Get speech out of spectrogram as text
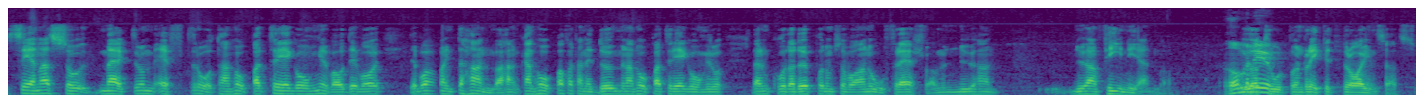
senast så märkte de efteråt, han hoppade tre gånger va? och det var, det var inte han. Va? Han kan hoppa för att han är dum, men han hoppade tre gånger och när de kollade upp honom så var han ofräsch. Va? Men nu är han, nu är han fin igen. Va? Ja, och men jag det tror på en riktigt bra insats.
